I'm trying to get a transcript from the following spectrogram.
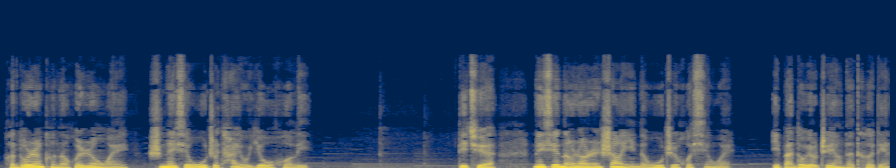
很多人可能会认为是那些物质太有诱惑力。的确，那些能让人上瘾的物质或行为，一般都有这样的特点，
